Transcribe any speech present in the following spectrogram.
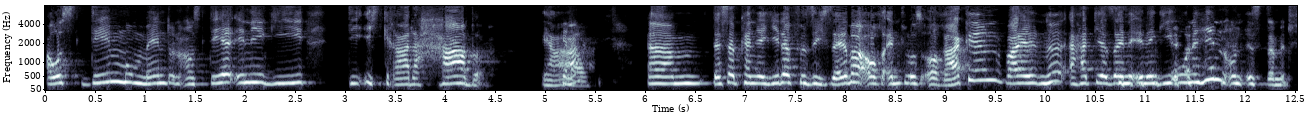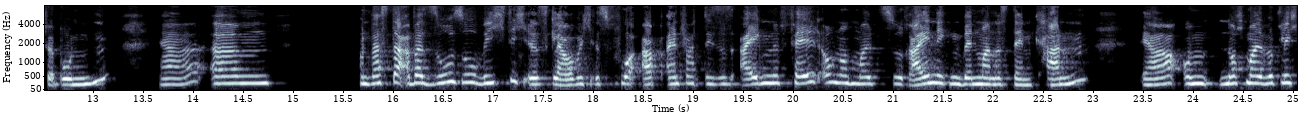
aus dem Moment und aus der Energie, die ich gerade habe. Ja. Genau. Ähm, deshalb kann ja jeder für sich selber auch endlos orakeln, weil ne, er hat ja seine Energie ohnehin und ist damit verbunden. Ja, ähm, und was da aber so, so wichtig ist, glaube ich, ist vorab einfach dieses eigene Feld auch nochmal zu reinigen, wenn man es denn kann. Ja, um nochmal wirklich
